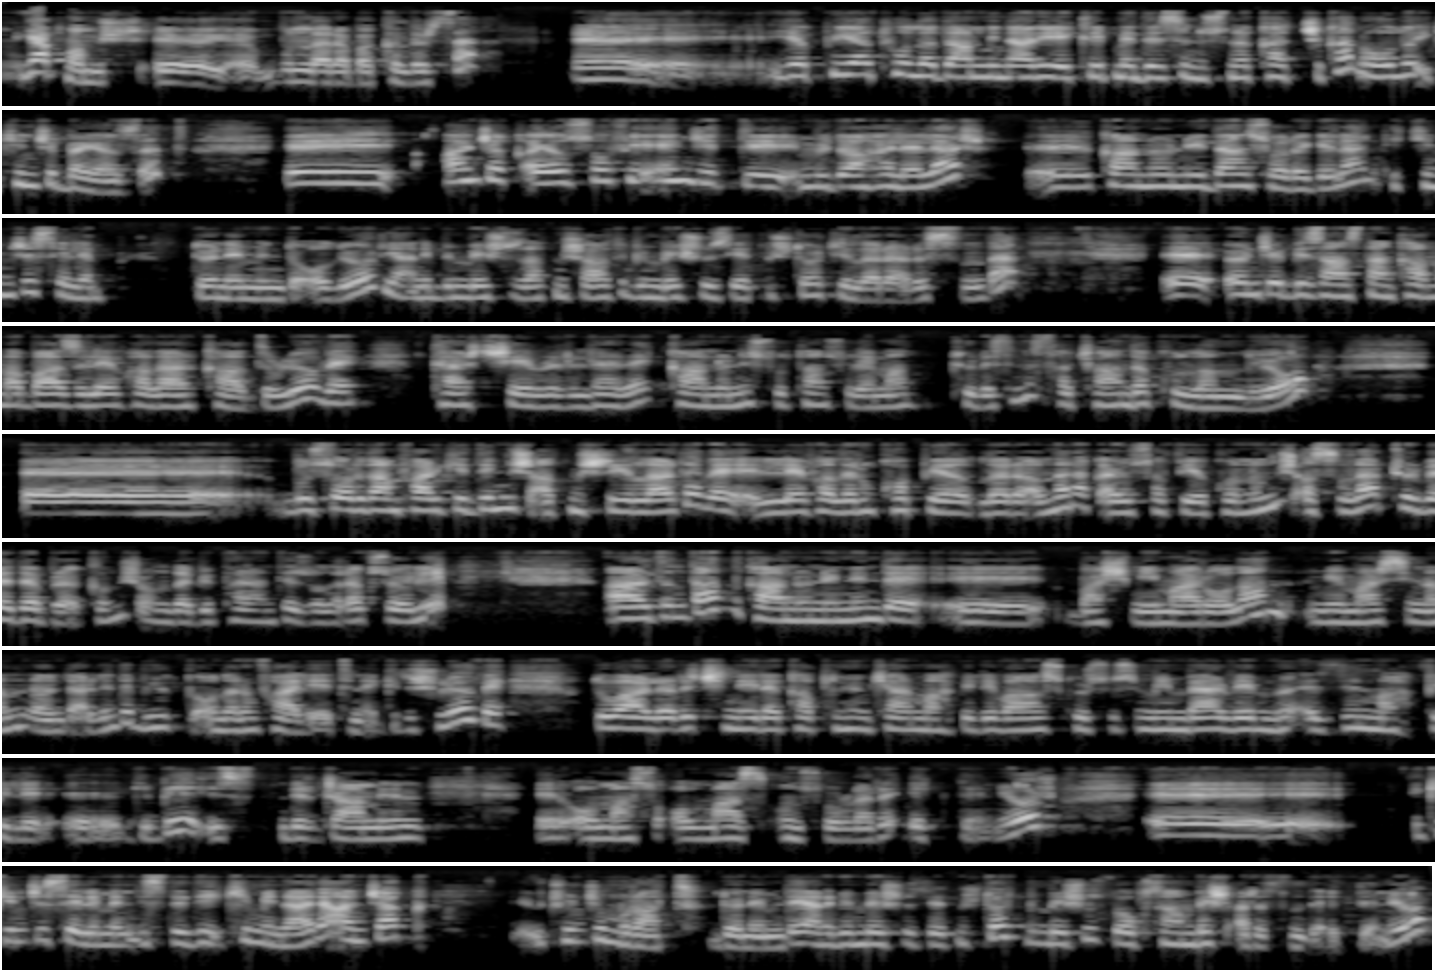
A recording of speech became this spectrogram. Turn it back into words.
yapmamış e, bunlara bakılırsa. E, yapıya tuğladan minareyi ekleyip medresenin üstüne kat çıkan oğlu 2. Beyazıt. E, ancak Ayasofya en ciddi müdahaleler e, Kanuni'den sonra gelen 2. Selim döneminde oluyor. Yani 1566-1574 yılları arasında. E, önce Bizans'tan kalma bazı levhalar kaldırılıyor ve ters çevrilerek Kanuni Sultan Süleyman Türbesi'nin saçağında kullanılıyor. E, bu sonradan fark edilmiş 60'lı yıllarda ve levhaların kopyaları alınarak Ayasofya'ya konulmuş. Asıllar türbede bırakılmış. Onu da bir parantez olarak söyleyeyim. Ardından Kanuni'nin de e, baş mimarı olan Mimar Sinan'ın önderliğinde büyük bir onarım faaliyetine girişiliyor ve duvarları çiniyle kaplı hünkâr mahfili, vaaz kürsüsü, minber ve müezzin mahfili e, gibi bir caminin e, olmazsa olmaz unsurları ekleniyor. E, İkinci Selim'in istediği iki minare ancak 3. Murat döneminde yani 1574-1595 arasında ekleniyor.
